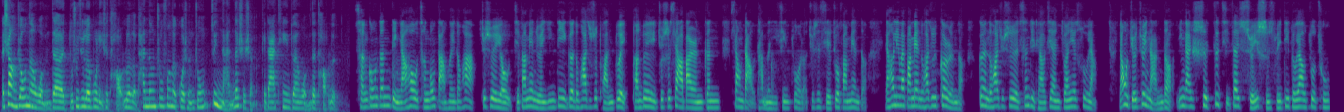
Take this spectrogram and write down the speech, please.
那上周呢，我们的读书俱乐部里是讨论了攀登珠峰的过程中最难的是什么？给大家听一段我们的讨论。成功登顶，然后成功返回的话，就是有几方面的原因。第一个的话就是团队，团队就是下巴人跟向导他们已经做了，就是协作方面的。然后另外方面的话就是个人的，个人的话就是身体条件、专业素养。然后我觉得最难的应该是自己在随时随地都要做出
